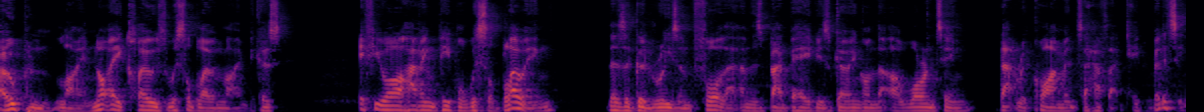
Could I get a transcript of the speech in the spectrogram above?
open line, not a closed whistleblowing line? Because if you are having people whistleblowing, there's a good reason for that. And there's bad behaviors going on that are warranting that requirement to have that capability.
